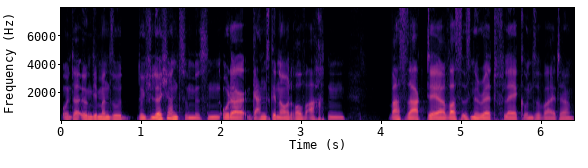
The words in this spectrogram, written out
und da irgendjemand so durchlöchern zu müssen oder ganz genau darauf achten, was sagt der, was ist eine Red Flag und so weiter.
